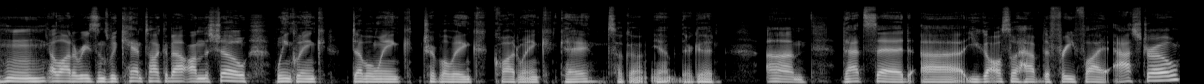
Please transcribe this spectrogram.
Mm-hmm. A lot of reasons we can't talk about on the show. Wink, wink, double wink, triple wink, quad wink. Okay. So go, yeah, they're good. Um, that said, uh, you also have the FreeFly Astro.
